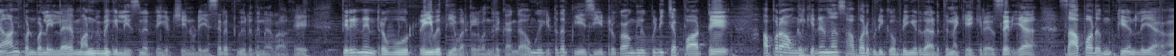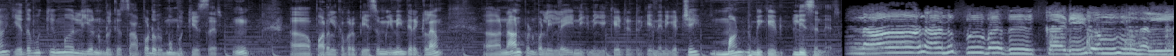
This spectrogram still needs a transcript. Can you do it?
நான் பண்பலையில் மாண்புமிகு லிசனர் நிகழ்ச்சியினுடைய சிறப்பு விருந்தினராக திருநின்ற ஊர் ரேவதி அவர்கள் வந்திருக்காங்க. அவங்க கிட்ட தான் பேசிகிட்டு இருக்கோம். அவங்களுக்கு பிடிச்ச பாட்டு அப்புறம் அவங்களுக்கு என்னென்ன சாப்பாடு பிடிக்கும் அப்படிங்கிறத அடுத்து நான் கேட்குறேன். சரியா? சாப்பாடு முக்கியம் இல்லையா? எது முக்கியமோ இல்லையோ நம்மளுக்கு சாப்பாடு ரொம்ப முக்கியம் சார் பாடலுக்கு அப்புறம் பேசும் இணைந்திருக்கலாம். நான் பண்பலையில் இன்னைக்கு நீங்கள் கேட்டுட்டு இருக்க இந்த நிகழ்ச்சி மாண்புமிகு லிசனர். நான் அனுப்புவது கடிதம் அல்ல.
